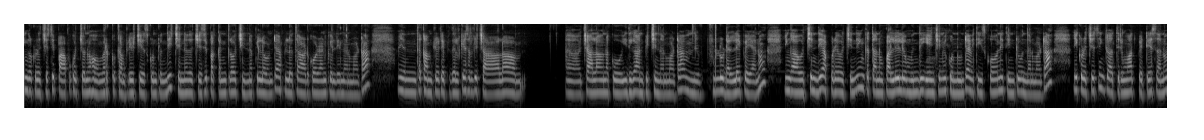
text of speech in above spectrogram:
ఇంకొకటి వచ్చేసి పాప కూర్చొని హోంవర్క్ కంప్లీట్ చేసుకుంటుంది. చిన్నది వచ్చేసి పక్కనింట్లో చిన్న పిల్ల ఉంటే ఆ పిల్లతో ఆడుకోవడానికి వెళ్ళింది అనమాట ఎంత కంప్లీట్ అయిపోయేసరికి అసలుకి చాలా చాలా నాకు ఇదిగా అనిపించింది అనమాట ఫుల్ డల్ అయిపోయాను. ఇంకా వచ్చింది అప్పుడే వచ్చింది. ఇంకా తను పల్లీలు ముందు ఏంచినవి కొన్ని ఉంటే అవి తీసుకొని తింటూ ఉందనమాట. ఇక్కడ వచ్చేసి ఇంకా తిరుమాత పెట్టేశాను.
